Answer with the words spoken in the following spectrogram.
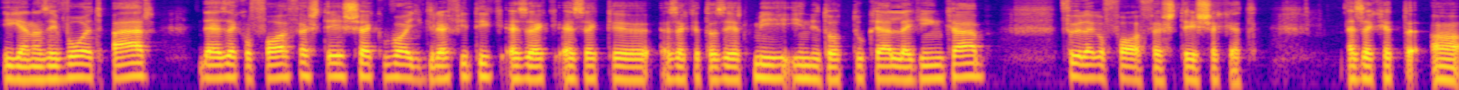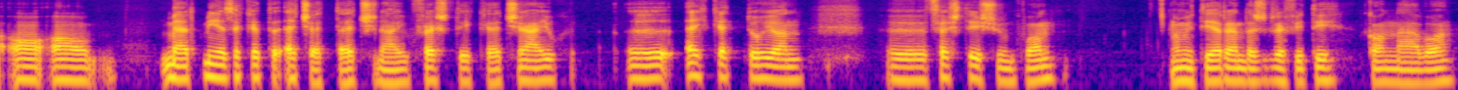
igen, azért volt pár, de ezek a falfestések, vagy graffitik, ezek, ezek, ezeket azért mi indítottuk el leginkább, főleg a falfestéseket. Ezeket a, a, a mert mi ezeket ecsettel csináljuk, festékkel csináljuk. Egy-kettő olyan festésünk van, amit ilyen rendes graffiti kannával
